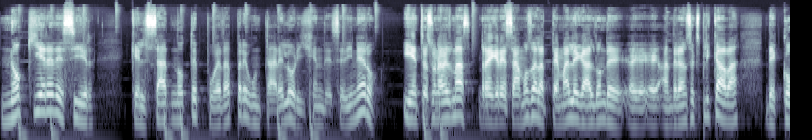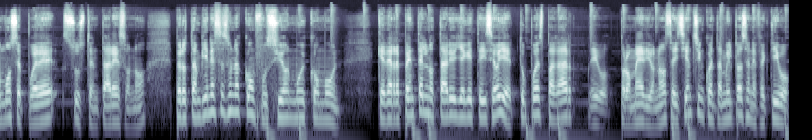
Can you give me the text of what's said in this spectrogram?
no quiere decir que el SAT no te pueda preguntar el origen de ese dinero. Y entonces, una vez más, regresamos al tema legal donde eh, eh, Andrea nos explicaba de cómo se puede sustentar eso, ¿no? Pero también esa es una confusión muy común, que de repente el notario llega y te dice, oye, tú puedes pagar, digo, promedio, ¿no? 650 mil pesos en efectivo.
